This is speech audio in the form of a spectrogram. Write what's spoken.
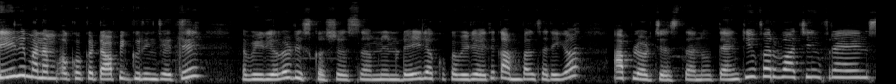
డైలీ మనం ఒక్కొక్క టాపిక్ గురించి అయితే వీడియోలో డిస్కస్ చేస్తాం. నేను డైలీ ఒక్కొక్క వీడియో అయితే కంపల్సరీగా అప్లోడ్ చేస్తాను. Thank you for watching friends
